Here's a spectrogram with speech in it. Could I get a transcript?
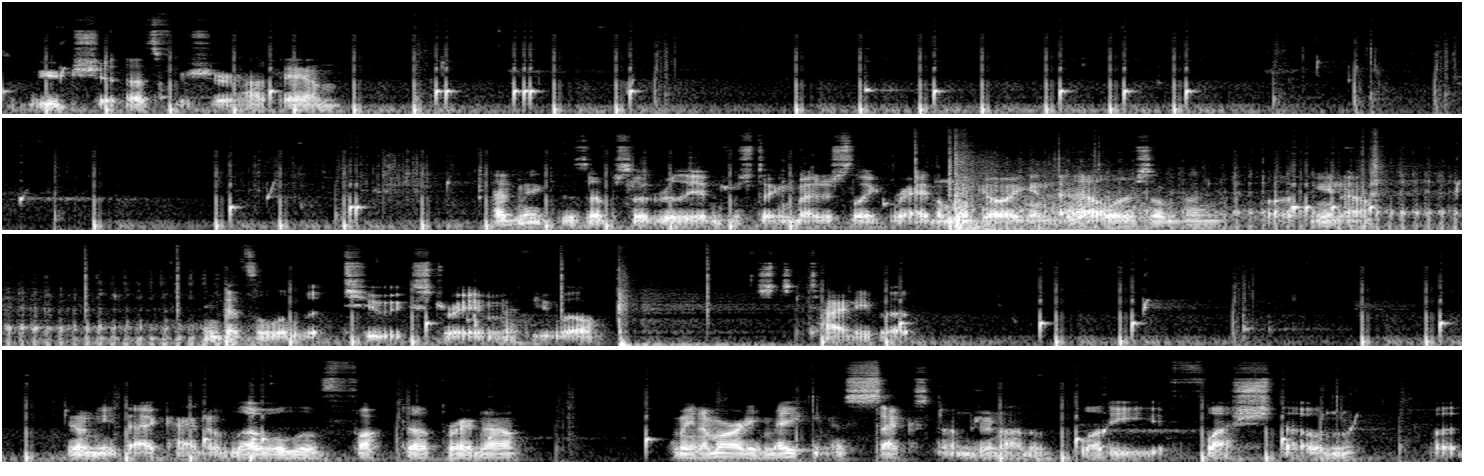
Some weird shit, that's for sure. Hot damn. I'd make this episode really interesting by just like randomly going into hell or something, but you know I think that's a little bit too extreme, if you will. Just a tiny bit. You don't need that kind of level of fucked up right now. I mean, I'm already making a sex dungeon out of bloody flesh stone, but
